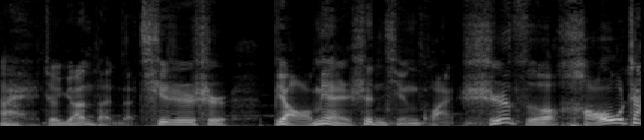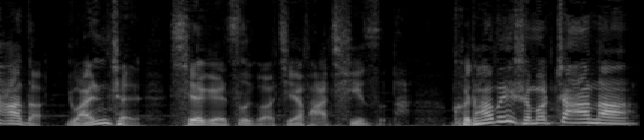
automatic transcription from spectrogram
哎，这原本的其实是表面深情款，实则豪渣的元稹写给自个结发妻子的。可他为什么渣呢？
